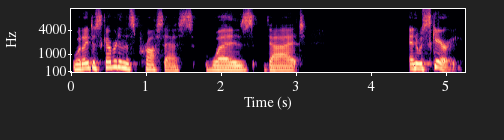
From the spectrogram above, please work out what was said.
what I discovered in this process was that, and it was scary.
